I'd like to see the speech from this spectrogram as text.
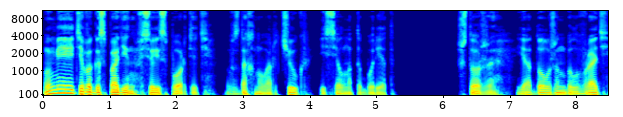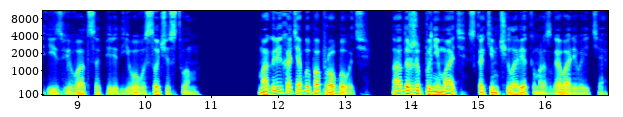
«Умеете вы, господин, все испортить», — вздохнул Арчук и сел на табурет. «Что же, я должен был врать и извиваться перед его высочеством? Могли хотя бы попробовать. Надо же понимать, с каким человеком разговариваете».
